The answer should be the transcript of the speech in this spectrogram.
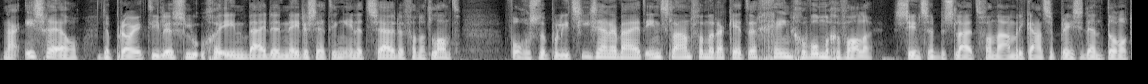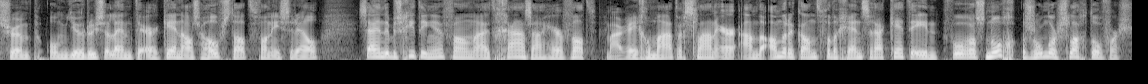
naar Israël. De projectielen sloegen in bij de nederzetting in het zuiden van het land. Volgens de politie zijn er bij het inslaan van de raketten geen gewonden gevallen. Sinds het besluit van de Amerikaanse president Donald Trump om Jeruzalem te erkennen als hoofdstad van Israël, zijn de beschietingen vanuit Gaza hervat. Maar regelmatig slaan er aan de andere kant van de grens raketten in, vooralsnog zonder slachtoffers.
